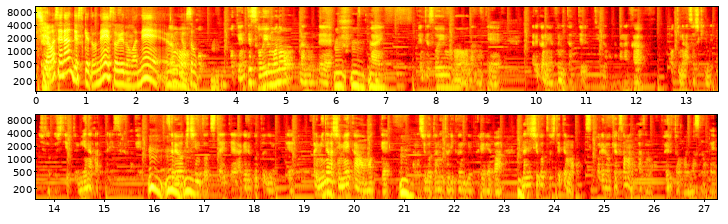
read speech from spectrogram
幸せなんですけどね、そういうのはね。でも、保険ってそういうものなので、うんうん、はい。保険ってそういうものなので、誰かの役に立ってるっていうのがなかなか大きな組織に所属していると見えなかったりするので、うんうんうん、それをきちんと伝えてあげることによってやっぱりみんなが使命感を持って、うん、あの仕事に取り組んでくれれば、うん、同じ仕事してても救われるお客様の数も増えると思いますので、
